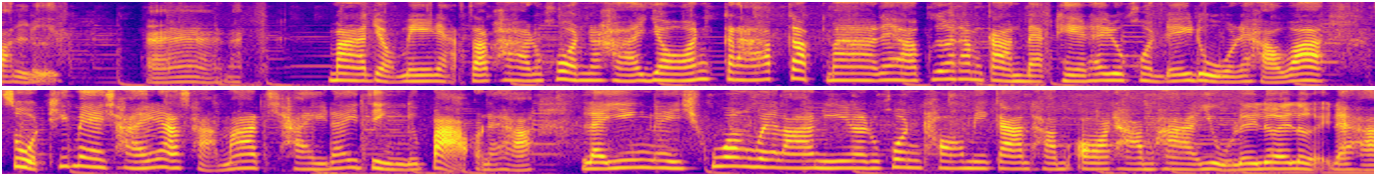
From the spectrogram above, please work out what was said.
วันเลย อ่านะ มาเดี๋ยวเมย์เนี่ยจะพาทุกคนนะคะ ย้อนกราฟกลับมานะคะเพื่อทำการแบ็กเทสให้ทุกคนได้ดูนะคะว่าสูตรที่เมย์ใช้เนี่ยสามารถใช้ได้จริงหรือเปล่านะคะ และยิ่งในช่วงเวลานี้นะทุกคนทองมีการทำ all time high อยู่เรื่อยๆ เลยนะคะ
